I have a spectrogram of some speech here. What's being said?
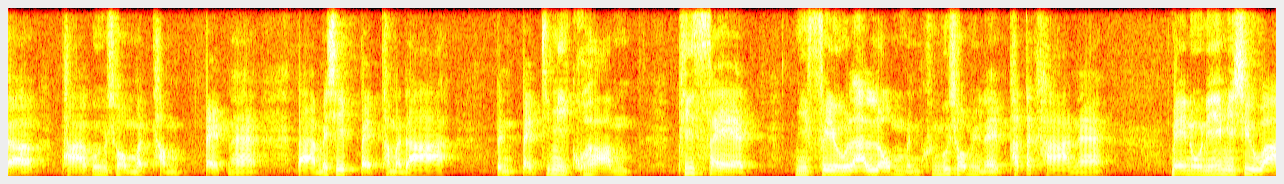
จะพาคุณผู้ชมมาทำเป็ดนะฮะแต่ไม่ใช่เป็ดธรรมดา เป็นเป็ดที่มีความพิเศษ มีฟิลและอารมณ์เหมือนคุณผู้ชมอยู่ในพัตคารนะฮะเมนูนี้มีชื่อว่า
